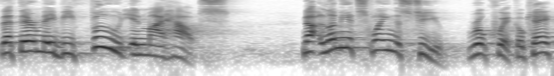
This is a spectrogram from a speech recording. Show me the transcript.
that there may be food in my house. Now, let me explain this to you real quick, okay?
